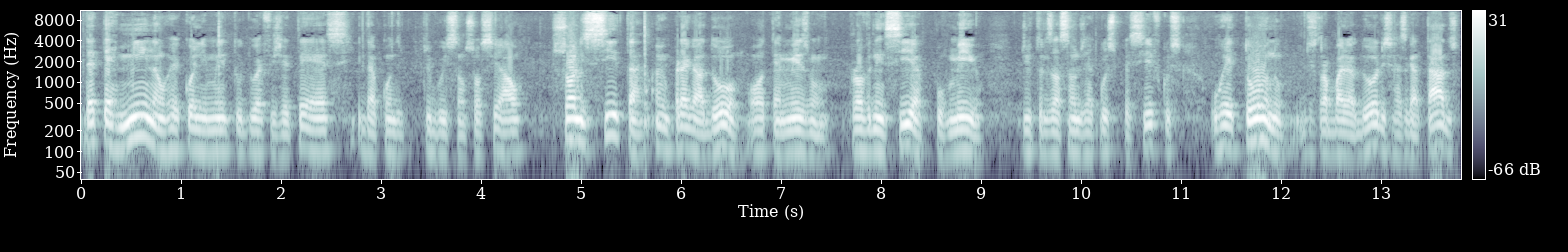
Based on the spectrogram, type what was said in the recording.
determina o recolhimento do FGTS e da contribuição social, solicita ao empregador ou até mesmo providencia por meio de utilização de recursos específicos o retorno dos trabalhadores resgatados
